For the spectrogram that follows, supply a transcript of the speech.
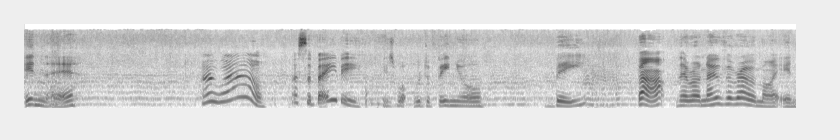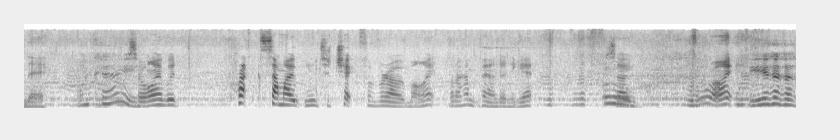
in there Oh wow, that's the baby. is what would have been your bee, but there are no varroa mite in there. Okay. So I would crack some open to check for varroa mite, but I haven't found any yet. So, all right, yeah.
